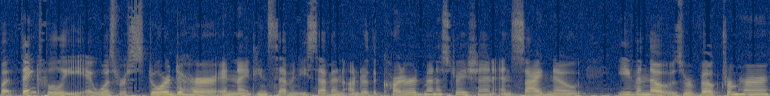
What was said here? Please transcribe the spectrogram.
But thankfully, it was restored to her in 1977 under the Carter administration. And side note, even though it was revoked from her,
